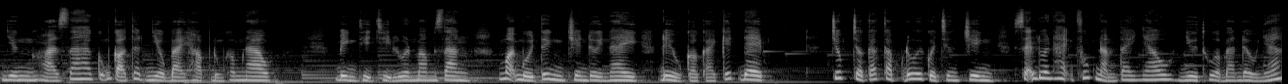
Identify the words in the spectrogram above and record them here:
nhưng hóa ra cũng có thật nhiều bài học đúng không nào? bình thì chỉ luôn mong rằng mọi mối tình trên đời này đều có cái kết đẹp, Chúc cho các cặp đôi của chương trình sẽ luôn hạnh phúc nắm tay nhau như thuở ban đầu nhé.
